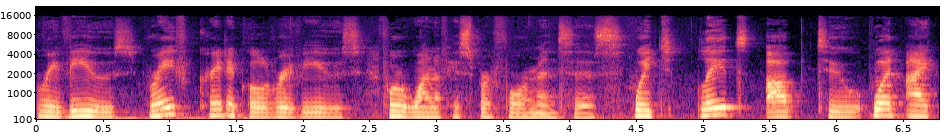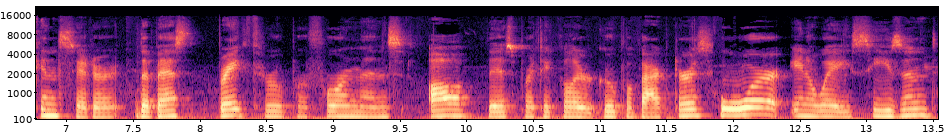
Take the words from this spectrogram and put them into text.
reviews, rave critical reviews for one of his performances, which leads up to what I consider the best breakthrough performance of this particular group of actors who were in a way seasoned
